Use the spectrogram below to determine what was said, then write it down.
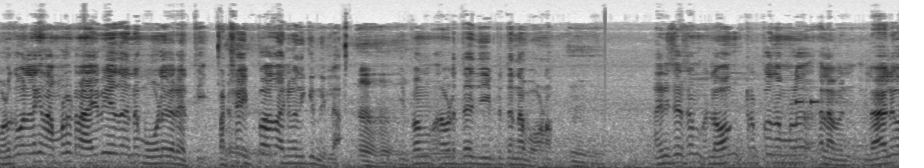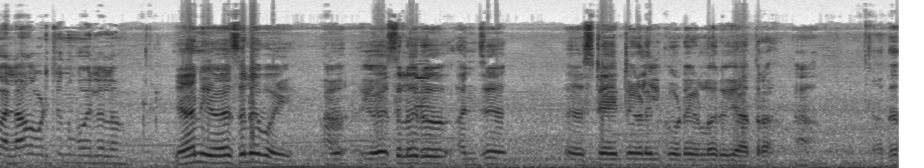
കൊളുക്കുമലയിലേക്ക് നമ്മൾ ഡ്രൈവ് ചെയ്ത് തന്നെ മുകളിൽ വരെ എത്തി. പക്ഷെ ഇപ്പൊ അത് അനുവദിക്കുന്നില്ല. ഇപ്പം അവിടുത്തെ ജീപ്പിൽ തന്നെ പോകണം. ഉം. അതിനുശേഷം ലോങ് ട്രിപ്പ് നമ്മൾ അല്ല ലാലു അല്ലാതെ ഓടിച്ചൊന്നും പോയില്ലല്ലോ. ഞാൻ യു എസിൽ പോയി. യു ഒരു അഞ്ച് സ്റ്റേറ്റുകളിൽ കൂടെയുള്ള ഒരു യാത്ര അത്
